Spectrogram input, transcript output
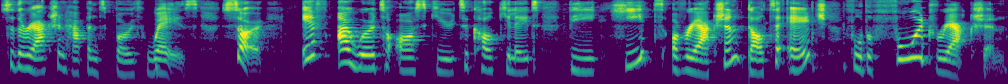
So the reaction happens both ways. So if I were to ask you to calculate the heat of reaction, delta H, for the forward reaction,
